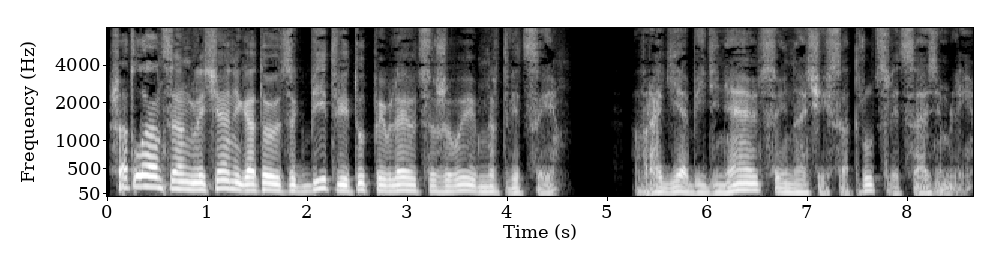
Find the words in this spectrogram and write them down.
Шотландцы и англичане готовятся к битве, и тут появляются живые мертвецы. Враги объединяются, иначе их сотрут с лица земли.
